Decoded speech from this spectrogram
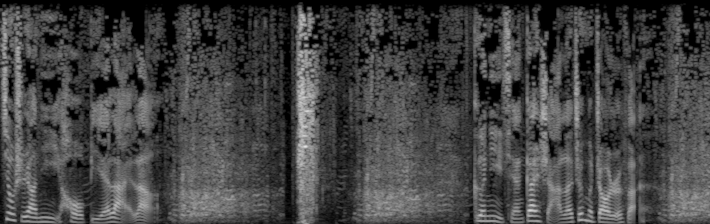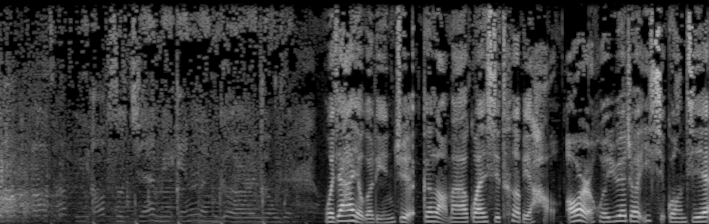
就是让你以后别来了。”哥，你以前干啥了？这么招人烦。我家有个邻居，跟老妈关系特别好，偶尔会约着一起逛街。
